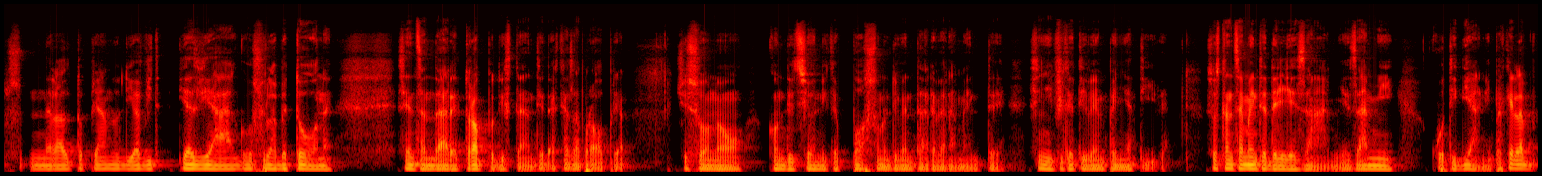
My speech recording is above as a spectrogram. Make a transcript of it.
su, nell'altopiano di, di Asiago, sulla Betone, senza andare troppo distanti da casa propria. Ci sono condizioni che possono diventare veramente significative e impegnative sostanzialmente degli esami, esami quotidiani, perché la,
